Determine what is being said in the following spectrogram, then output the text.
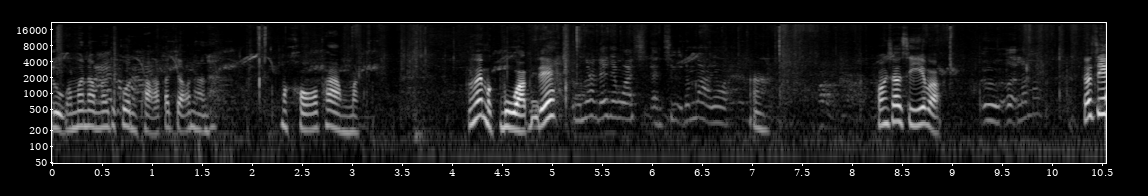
ลูกก็มานำแล้วทุกคนผากระเจ้านั่นมาขอผ่าหมักเอ้ยหมักบวบนี่เด้เอานั่นได้ยังว่าอันชื่อน้ำลายยังว่าอะของเชาซีบ่เออเออแล้วมาเชาซี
